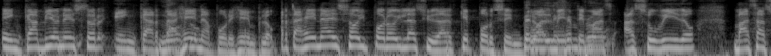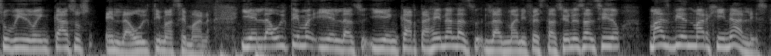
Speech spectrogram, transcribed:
En cambio, Néstor, en Cartagena, por ejemplo, Cartagena es hoy por hoy la ciudad que porcentualmente ejemplo- más ha subido, más ha subido en casos en la última semana. Y en la última y en las y en Cartagena las las manifestaciones han sido más bien marginales.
